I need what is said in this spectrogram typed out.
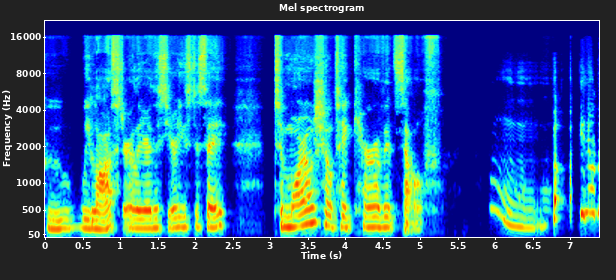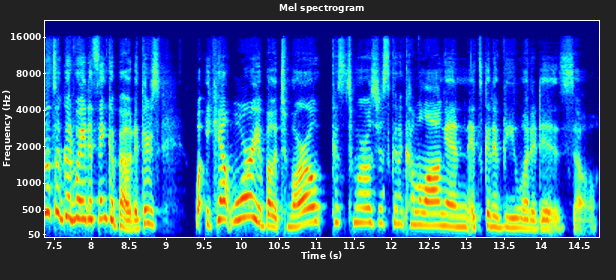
who we lost earlier this year, used to say, tomorrow shall take care of itself. Hmm. But you know, that's a good way to think about it. There's what you can't worry about tomorrow because tomorrow's just going to come along and it's going to be what it is. So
